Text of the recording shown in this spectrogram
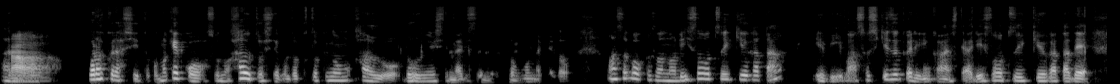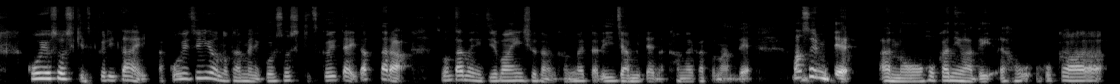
あのあホラクラシーとか、まあ、結構そのハウとしても独特のハウを導入してたりすると思うんだけど、まあ、すごくその理想追求型指は組織づくりに関しては理想追求型で、こういう組織作りたい、あこういう事業のためにこういう組織作りたい、だったら、そのために一番いい手段考えたらいいじゃんみたいな考え方なんで、まあ、そういう意味で、あの他にはで、ほ他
